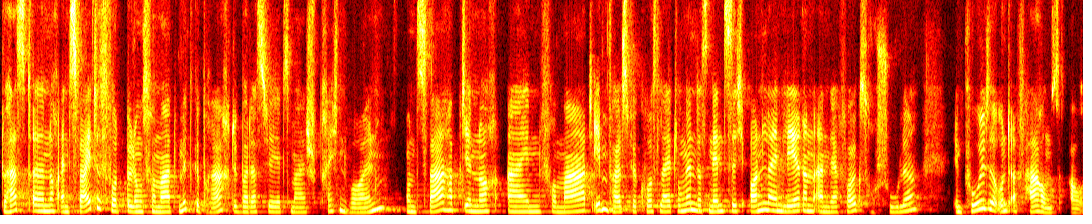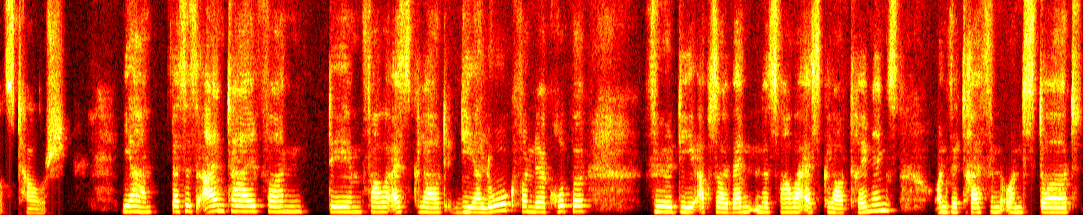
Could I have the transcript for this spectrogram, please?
Du hast äh, noch ein zweites Fortbildungsformat mitgebracht, über das wir jetzt mal sprechen wollen. Und zwar habt ihr noch ein Format ebenfalls für Kursleitungen, das nennt sich Online-Lehren an der Volkshochschule, Impulse und Erfahrungsaustausch. Ja, das ist ein Teil von dem VHS Cloud Dialog von der Gruppe für die Absolventen des VHS Cloud Trainings. Und wir treffen uns dort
